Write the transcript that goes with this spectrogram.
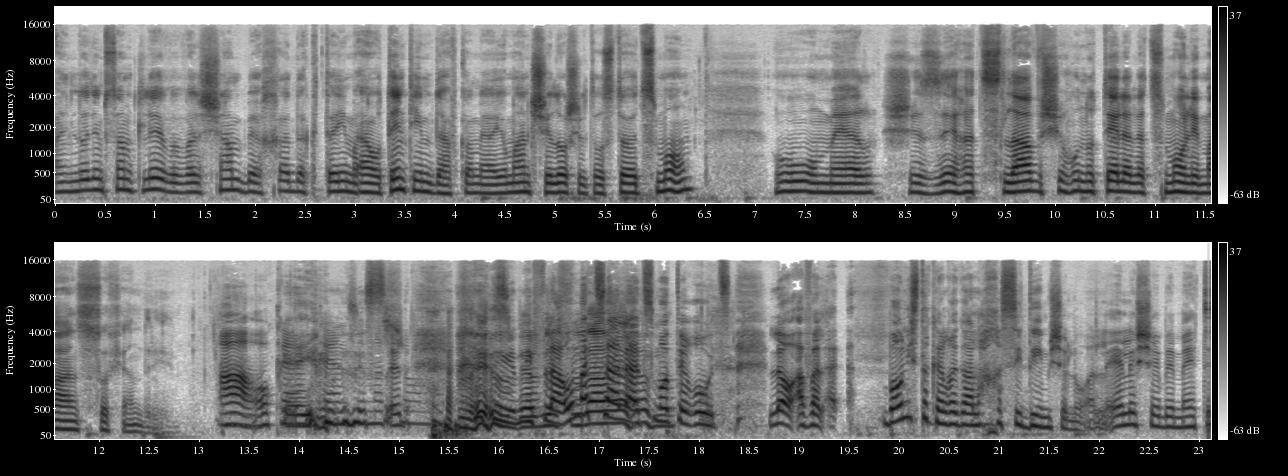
אני לא יודע אם שמת לב, אבל שם באחד הקטעים האותנטיים דווקא מהיומן שלו, של טולסטוי עצמו, הוא אומר שזה הצלב שהוא נוטל על עצמו למען סופיה אנדרי. אה, אוקיי. כן, כן, זה. משהו. נפלא, הוא מצא לעצמו תירוץ. לא, אבל אה, בואו נסתכל רגע על החסידים שלו, על אלה שבאמת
